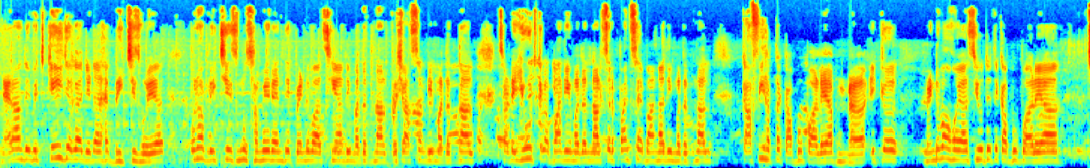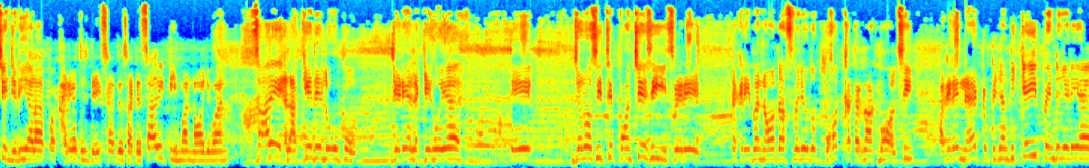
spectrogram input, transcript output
ਨਹਿਰਾਂ ਦੇ ਵਿੱਚ ਕਈ ਜਗ੍ਹਾ ਜਿਹੜਾ ਹੈ ਬ੍ਰੀਚਸ ਹੋਏ ਆ। ਉਹਨਾਂ ਬ੍ਰੀਚਸ ਨੂੰ ਸਮੇਂ ਰਹਿੰਦੇ ਪਿੰਡ ਵਾਸੀਆਂ ਦੀ ਮਦਦ ਨਾਲ, ਪ੍ਰਸ਼ਾਸਨ ਦੀ ਮਦਦ ਨਾਲ, ਸਾਡੇ ਯੂਥ ਕਲੱਬਾਂ ਦੀ ਮਦਦ ਨਾਲ, ਸਰਪੰਚ ਸਹਿਬਾਨਾਂ ਦੀ ਮਦਦ ਨਾਲ ਕਾਫੀ ਹੱਦ ਤੱਕ ਕਾਬੂ ਪਾ ਲਿਆ। ਇੱਕ ਮਿੰਡਵਾ ਹੋਇਆ ਸੀ, ਉਹਦੇ ਤੇ ਕਾਬੂ ਪਾ ਲਿਆ। ਝਿੰਜੜੀ ਵਾਲਾ ਆਪਾਂ ਖੜੇ ਤੁਸੀਂ ਦੇਖ ਸਕਦੇ ਹੋ, ਸਾਡੇ ਸਾਰੀ ਟੀਮਾਂ, ਨੌਜਵਾਨ, ਸਾਰੇ ਇਲਾਕੇ ਦੇ ਲੋਕ ਜਿਹੜੇ ਲੱਗੇ ਹੋਏ ਆ। ਤੇ ਜਦੋਂ ਅਸੀਂ ਇੱਥੇ ਪਹੁੰਚੇ ਸੀ ਸਵੇਰੇ ਤਕਰੀਬਨ 9-10 ਵਜੇ ਉਦੋਂ ਬਹੁਤ ਖਤਰਨਾਕ ਮਾਹੌਲ ਸੀ। ਅਗਰ ਇਹ ਨਹਿਰ ਟੁੱਟ ਜਾਂਦੀ ਕਈ ਪਿੰਡ ਜਿਹੜੇ ਆ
